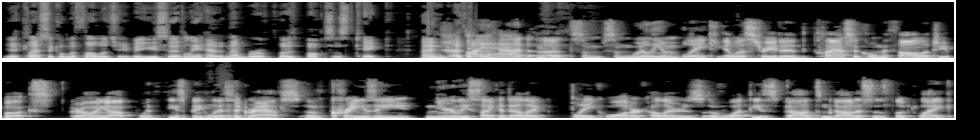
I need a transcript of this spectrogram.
you know, classical mythology, but you certainly had a number of those boxes ticked. And I, think- I had uh, mm-hmm. some some William Blake illustrated classical mythology books growing up with these big lithographs of crazy, nearly psychedelic Blake watercolors of what these gods and goddesses looked like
